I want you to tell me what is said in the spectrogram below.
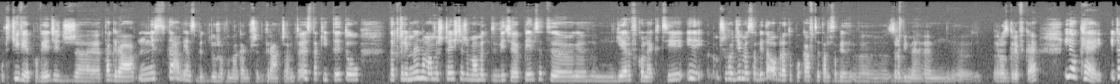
uczciwie powiedzieć, że ta gra nie stawia zbyt dużo wymagań przed graczem. To jest taki tytuł, na który my no, mamy szczęście, że mamy, wiecie, 500 y, gier w kolekcji i przychodzimy sobie, dobra, to po kawce tam sobie y, zrobimy y, rozgrywkę i okej. Okay. I to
